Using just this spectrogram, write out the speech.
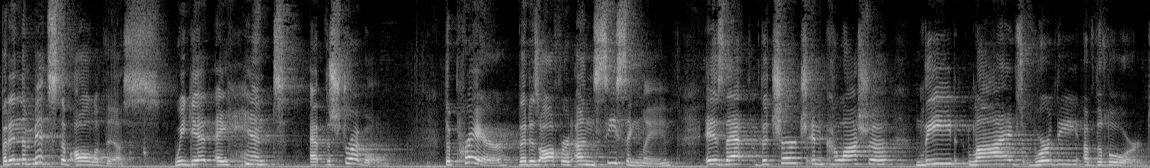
But in the midst of all of this, we get a hint at the struggle. The prayer that is offered unceasingly is that the church in Colossia lead lives worthy of the Lord,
